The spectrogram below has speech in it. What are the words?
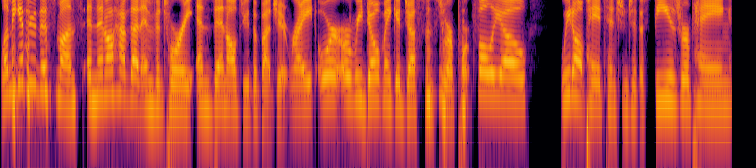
Let me get through this month and then I'll have that inventory and then I'll do the budget, right? Or or we don't make adjustments to our portfolio. We don't pay attention to the fees we're paying.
